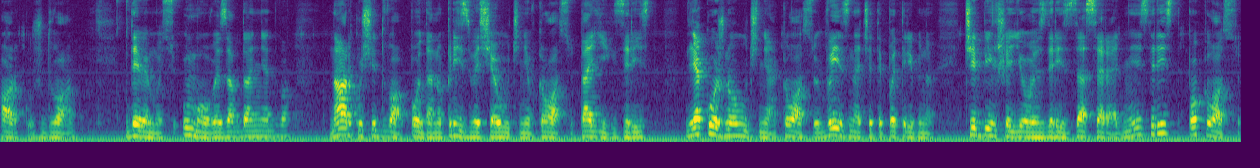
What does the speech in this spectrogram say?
аркуш 2. Дивимось умови завдання 2. На аркуші 2 подано прізвище учнів класу та їх зріст. Для кожного учня класу визначити потрібно, чи більше його зріст за середній зріст по класу.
